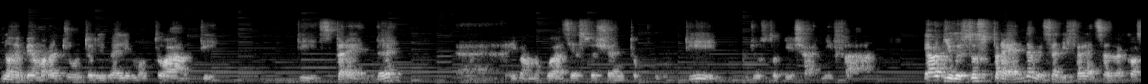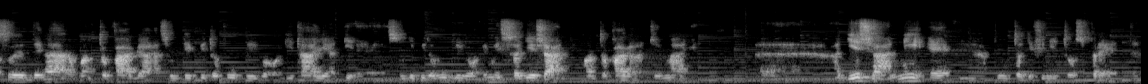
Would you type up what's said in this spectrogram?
Noi abbiamo raggiunto livelli molto alti di spread, eh, arrivavamo quasi a 600 punti giusto dieci anni fa, e oggi questo spread, questa differenza tra il costo del denaro, quanto paga sul debito pubblico l'Italia, eh, sul debito pubblico emesso a 10 anni, quanto paga la Germania eh, a 10 anni, è appunto definito spread.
